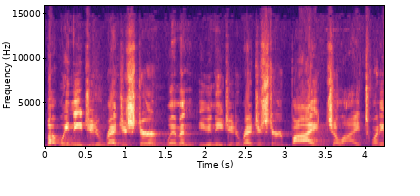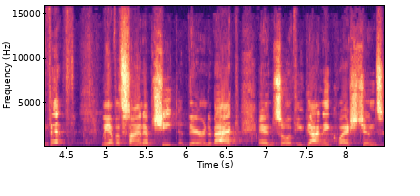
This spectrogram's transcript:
but we need you to register, women, you need you to register by July 25th. We have a sign up sheet there in the back. And so if you got any questions,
